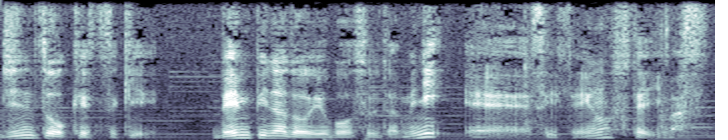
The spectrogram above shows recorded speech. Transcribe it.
腎臓結石、便秘などを予防するために、えー、推薦をしています。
